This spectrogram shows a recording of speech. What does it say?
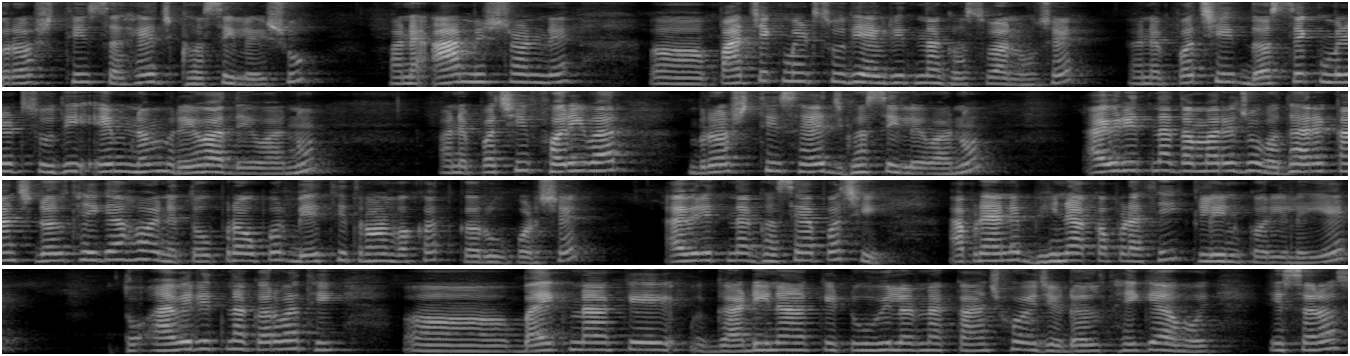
બ્રશથી સહેજ ઘસી લઈશું અને આ મિશ્રણને પાંચેક મિનિટ સુધી આવી રીતના ઘસવાનું છે અને પછી દસેક મિનિટ સુધી એમનેમ રહેવા દેવાનું અને પછી ફરીવાર બ્રશથી સહેજ ઘસી લેવાનું. આવી રીતના તમારે જો વધારે કાંચ ડલ થઈ ગયા હોય ને તો ઉપરા ઉપર બેથી ત્રણ વખત કરવું પડશે. આવી રીતના ઘસ્યા પછી આપણે આને ભીના કપડાથી ક્લીન કરી લઈએ. તો આવી રીતના કરવાથી બાઇકના કે ગાડીના કે ટુ વ્હીલરના કાચ હોય જે ડલ થઈ ગયા હોય, એ સરસ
